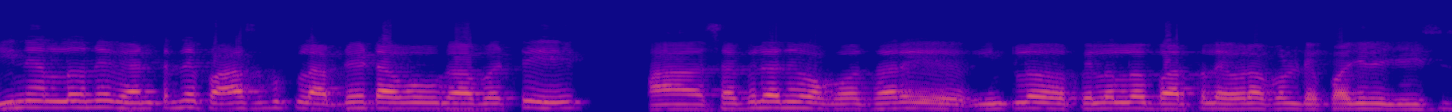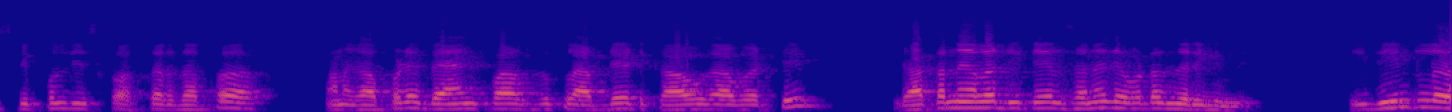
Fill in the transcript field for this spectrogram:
ఈ నెలలోనే వెంటనే పాస్బుక్లు అప్డేట్ అవ్వవు కాబట్టి ఆ సభ్యులని ఒక్కోసారి ఇంట్లో పిల్లలు భర్తలు ఎవరో ఒకరు డిపాజిట్ చేసి స్లిప్పులు తీసుకొస్తారు తప్ప మనకు అప్పుడే బ్యాంక్ పాస్బుక్లు అప్డేట్ కావు కాబట్టి గత నెల డీటెయిల్స్ అనేది ఇవ్వడం జరిగింది. ఈ దీంట్లో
